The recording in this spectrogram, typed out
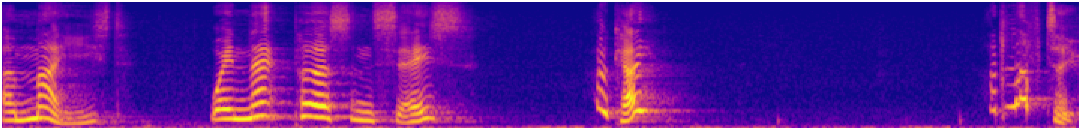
amazed when that person says, Okay, I'd love to.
